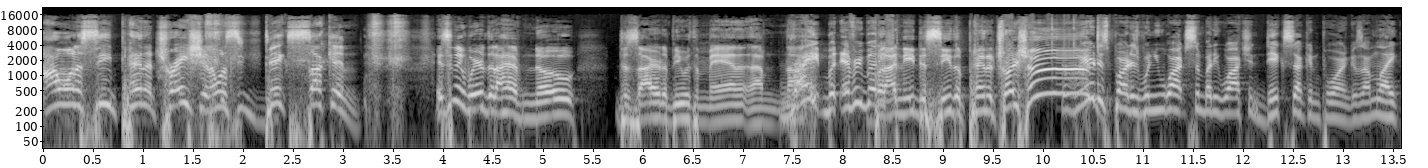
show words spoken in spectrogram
I want to see penetration. I want to see dick sucking. Isn't it weird that I have no desire to be with a man and I'm not right, but everybody. But I need to see the penetration. the weirdest part is when you watch somebody watching dick sucking porn because I'm like,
